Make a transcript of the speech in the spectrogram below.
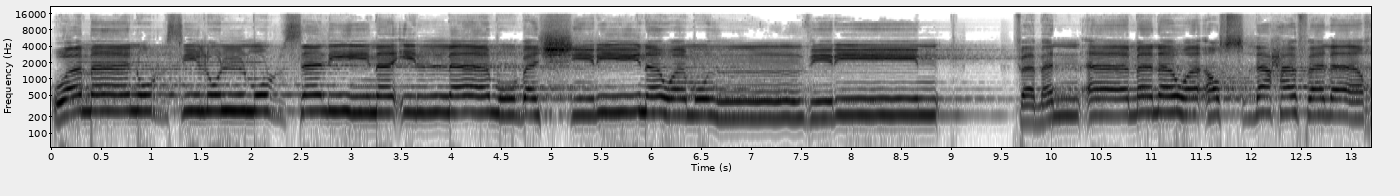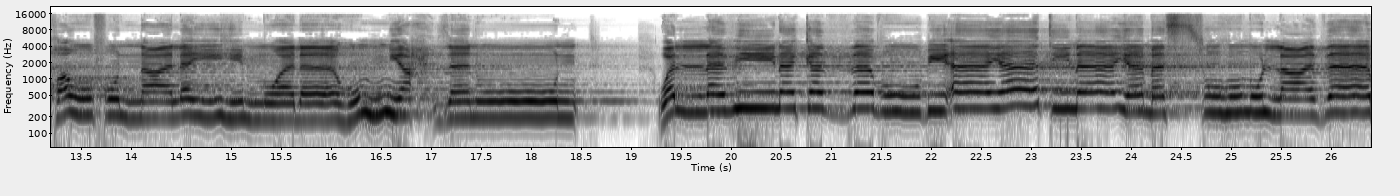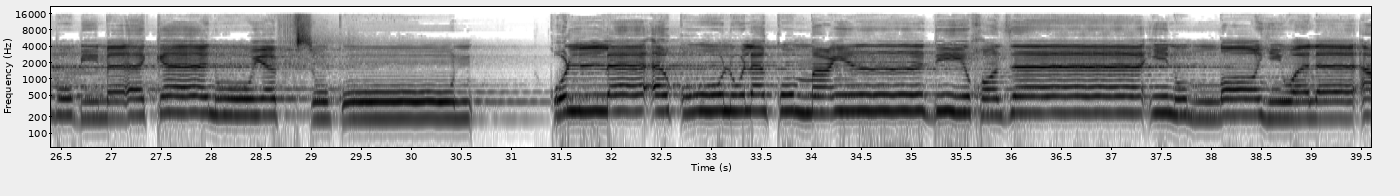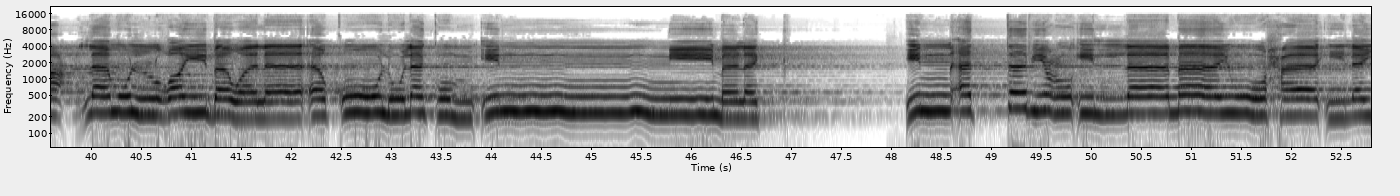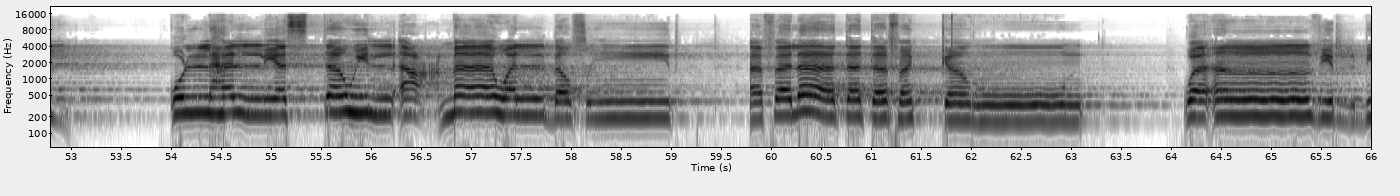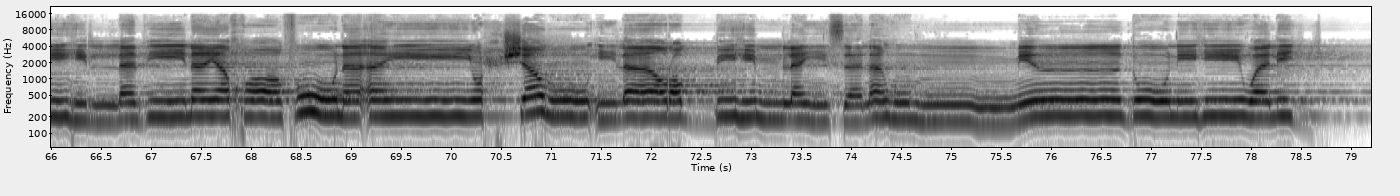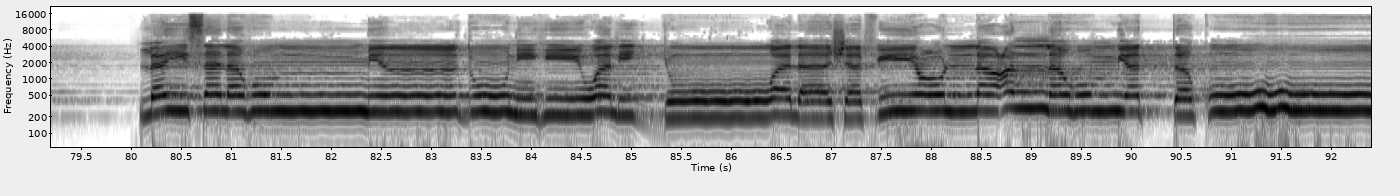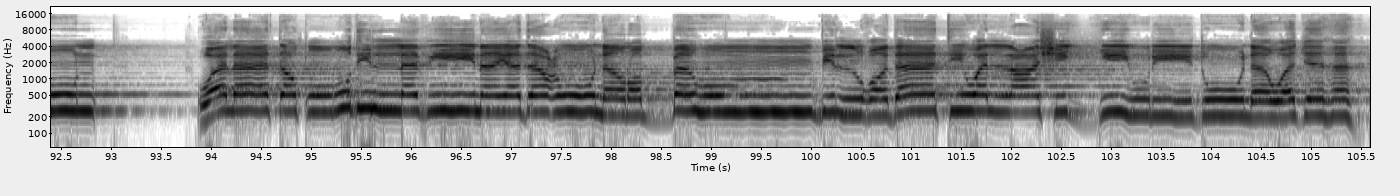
وما نرسل المرسلين الا مبشرين ومنذرين فمن امن واصلح فلا خوف عليهم ولا هم يحزنون والذين كذبوا بآياتنا يمسهم العذاب بما كانوا يفسقون. قل لا أقول لكم عندي خزائن الله ولا أعلم الغيب ولا أقول لكم إني ملك. إن أتبع إلا ما يوحى إلي. قل هل يستوي الأعمى والبصير؟ أفلا تتفكرون؟ وأنذر به الذين يخافون أن يحشروا إلى ربهم ليس لهم من دونه ولي. ليس لهم من دونه ولي ولا شفيع لعلهم يتقون. ولا تطرد الذين يدعون ربهم بالغداة والعشي يريدون وجهه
